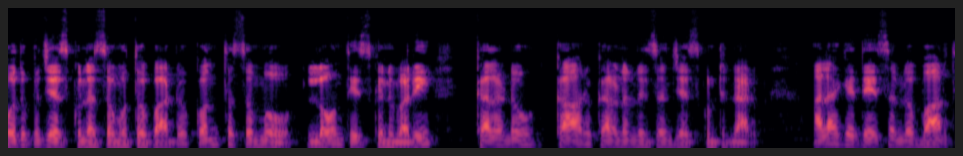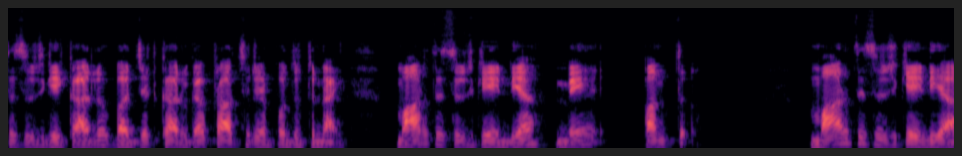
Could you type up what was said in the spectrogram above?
పొదుపు చేసుకున్న సొమ్ముతో పాటు కొంత సొమ్ము లోన్ తీసుకుని మరీ కలను కారు కలను నిజం చేసుకుంటున్నారు. అలాగే దేశంలో మారుతి సుజుకి కార్లు బడ్జెట్ కారుగా ప్రాచుర్యం పొందుతున్నాయి. మారుతి సుజుకి ఇండియా మే పంత్ మారుతి సుజుకి ఇండియా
